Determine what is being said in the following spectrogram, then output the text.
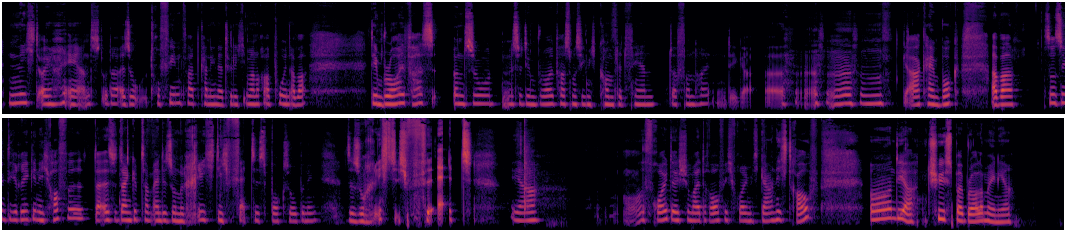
Nicht euer Ernst, oder? Also Trophäenfahrt kann ich natürlich immer noch abholen, aber den Brawl Pass und so, also den Brawl Pass muss ich mich komplett fern davon halten, Digga. Gar kein Bock. Aber so sind die Regeln. Ich hoffe, da, also dann gibt es am Ende so ein richtig fettes Box-Opening. Also so richtig fett. Ja. Freut euch schon mal drauf. Ich freue mich gar nicht drauf. Und ja, tschüss bei Brawlermania.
